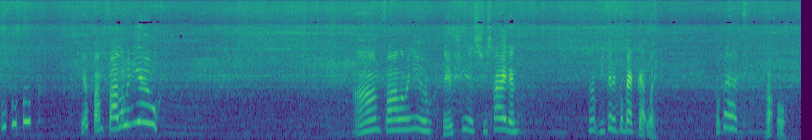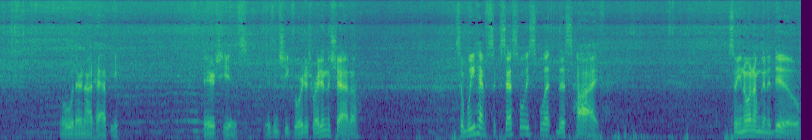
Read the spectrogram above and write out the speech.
Boop, boop, boop. Yep, I'm following you. I'm following you. There she is. She's hiding. Nope, you gotta go back that way. Go back. Uh-oh. Oh, they're not happy. There she is. Isn't she gorgeous? Right in the shadow. So we have successfully split this hive. So you know what I'm going to do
